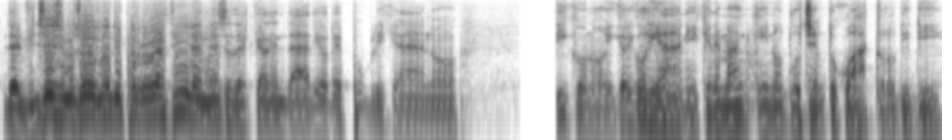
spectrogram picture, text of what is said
del vigesimo giorno di prerogative, mese del calendario repubblicano. Dicono i gregoriani che ne manchino 204 di D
